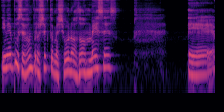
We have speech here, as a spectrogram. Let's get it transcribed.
Y me puse, fue un proyecto, me llevó unos dos meses. Eh,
